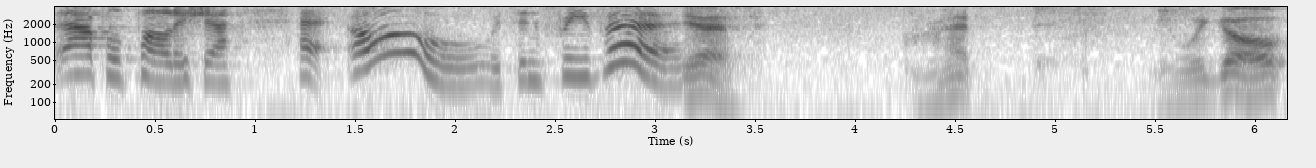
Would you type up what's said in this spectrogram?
Apple polisher. Uh, oh, it's in free verse. Yes. All right. Here we go.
